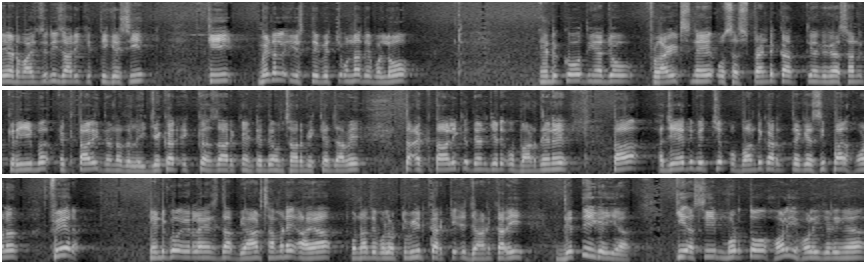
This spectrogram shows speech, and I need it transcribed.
ਇਹ ਐਡਵਾਈਜ਼ਰੀ ਜਾਰੀ ਕੀਤੀ ਗਈ ਸੀ ਕਿ ਮਿਡਲ ਈਸਟ ਦੇ ਵਿੱਚ ਉਹਨਾਂ ਦੇ ਵੱਲੋਂ ਇੰਡਕੋ ਦੀਆਂ ਜੋ ਫਲਾਈਟਸ ਨੇ, ਉਹ ਸਸਪੈਂਡ ਕਰ ਦਿੱਤੀਆਂ ਗਈਆਂ ਸਨ। ਕਰੀਬ 41 ਦਿਨਾਂ ਦੇ ਲਈ, ਜੇਕਰ 1000 ਘੰਟੇ ਦੇ ਅਨੁਸਾਰ ਵੇਖਿਆ ਜਾਵੇ, ਤਾਂ 41 ਕੁ ਦਿਨ ਜਿਹੜੇ ਉਹ ਬਣਦੇ ਨੇ, ਤਾਂ ਅਜੇ ਦੇ ਵਿੱਚ ਉਹ ਬੰਦ ਕਰ ਦਿੱਤੇ ਗਏ ਸੀ। ਪਰ ਹੁਣ ਫਿਰ ਇੰਡੀਗੋ 에ਅਰਲਾਈਨਸ ਦਾ ਬਿਆਨ ਸਾਹਮਣੇ ਆਇਆ। ਉਹਨਾਂ ਦੇ ਵੱਲੋਂ ਟਵੀਟ ਕਰਕੇ ਇਹ ਜਾਣਕਾਰੀ ਦਿੱਤੀ ਗਈ ਆ ਕਿ ਅਸੀਂ ਮੁੜ ਤੋਂ ਹੌਲੀ-ਹੌਲੀ ਜਿਹੜੀਆਂ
